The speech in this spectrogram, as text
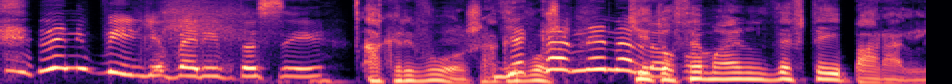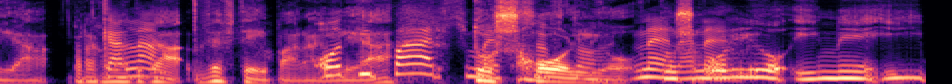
Δεν υπήρχε περίπτωση. Ακριβώς. Για κανένα και λόγο. το θέμα είναι ότι δεν φταίει η παραλία. Πραγματικά Καλά. δεν φταίει η παραλία. Ότι υπάρχει το μέσα σε σχόλιο. αυτό. Ναι, το ναι, ναι. σχόλιο είναι η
